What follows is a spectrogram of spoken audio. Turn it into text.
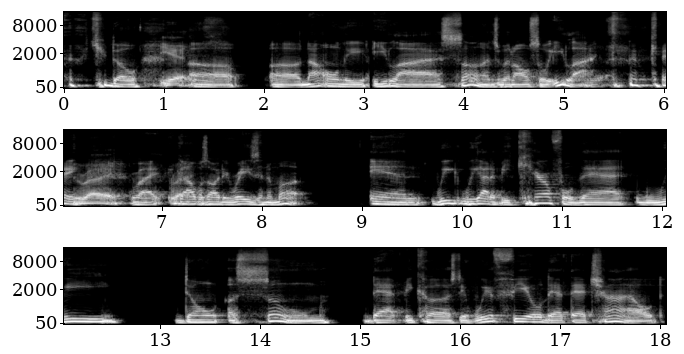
you know, Yeah. uh, uh, not only Eli's sons but also Eli. okay, right. right? Right. God was already raising him up. And we we got to be careful that we don't assume that because if we feel that that child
